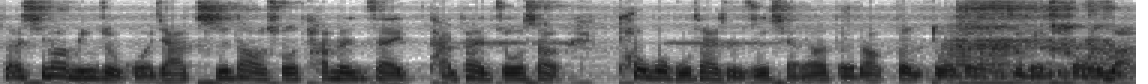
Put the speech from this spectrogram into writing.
让西方民主国家知道说他们在谈判桌上透过胡塞组织想要得到更多的这个筹码。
